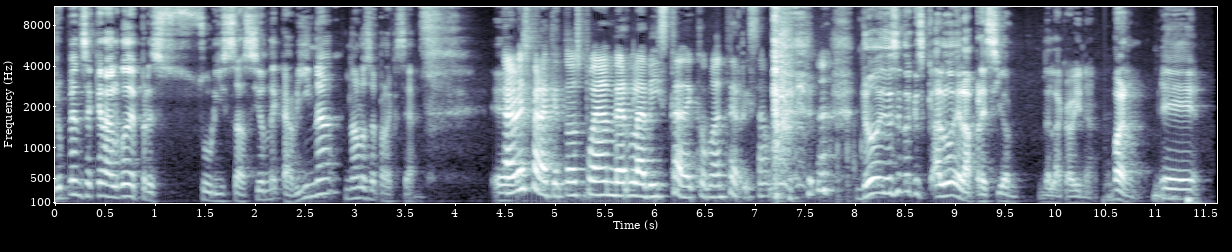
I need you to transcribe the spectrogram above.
Yo pensé que era algo de presurización de cabina, no lo sé para qué sea. Eh, Tal vez para que todos puedan ver la vista de cómo aterrizamos. No, yo siento que es algo de la presión de la cabina. Bueno, eh,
